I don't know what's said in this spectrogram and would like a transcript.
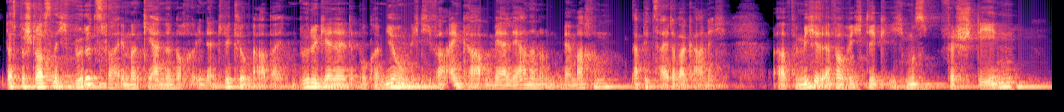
das beschlossen, ich würde zwar immer gerne noch in der Entwicklung arbeiten, würde gerne in der Programmierung mich tiefer eingraben, mehr lernen und mehr machen, habe die Zeit aber gar nicht. Äh, für mich ist einfach wichtig, ich muss verstehen,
